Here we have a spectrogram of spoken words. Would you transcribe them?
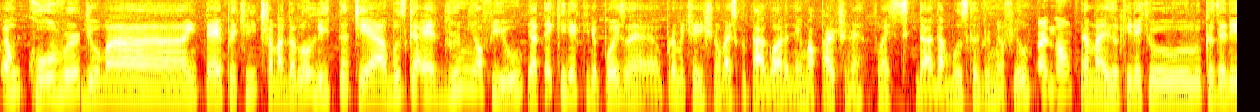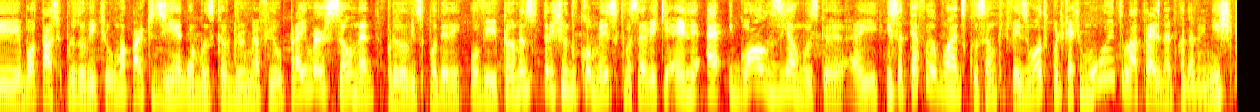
é um cover de uma intérprete chamada Lolita, que é, a música é Dreaming of You. Eu até queria que depois, né? Provavelmente a gente não vai escutar agora nenhuma parte, né? Mas da, da música Dreaming of You. Ai, não. Né, mas eu queria que o Lucas ele botasse pros ouvintes uma partezinha da música Dream of You pra imersão, né? Pros ouvintes poderem ouvir pelo menos o trechinho do começo, que você vai ver que ele é igualzinho a música. Aí, isso até foi uma discussão que a gente fez em um outro podcast muito lá atrás, na época da Animistic,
